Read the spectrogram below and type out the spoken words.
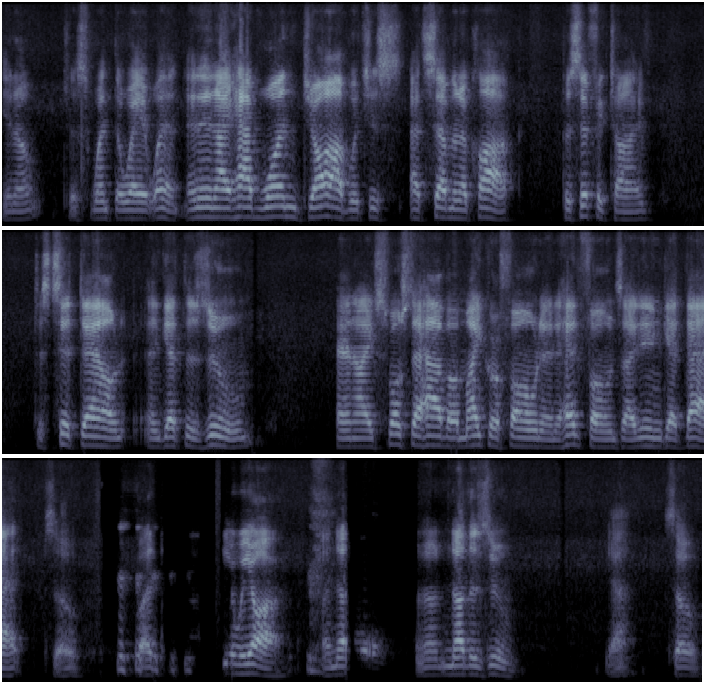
you know, just went the way it went. And then I have one job, which is at seven o'clock Pacific time, to sit down and get the Zoom and I'm supposed to have a microphone and headphones. I didn't get that, so but here we are, another another Zoom. Yeah, so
